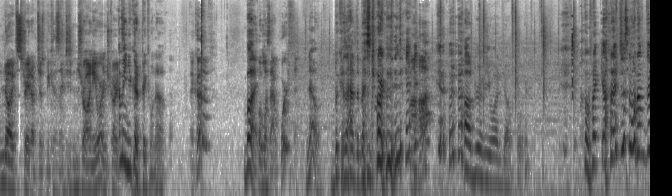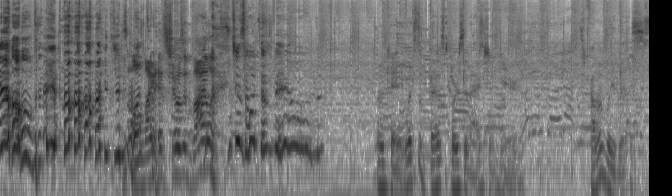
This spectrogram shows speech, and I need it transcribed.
No, it's straight up just because I didn't draw any orange cards. I mean, you could have picked one up, I could have, but, but was that worth it? no because I had the best card in the deck. Uh-huh. I'll review one job for it. Oh my god! I just want to build. I just All want. Might has chosen violence. I just want to build. Okay, what's the best course of action here? It's probably this.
